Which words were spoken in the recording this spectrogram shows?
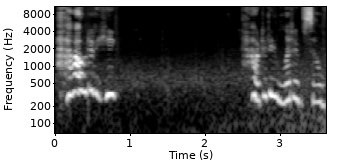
How did he... How did he let himself...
